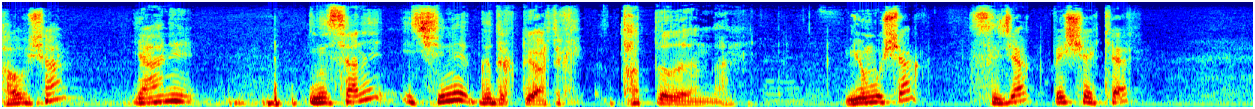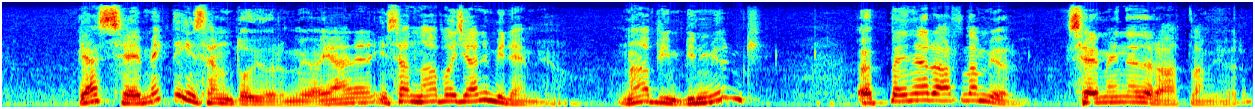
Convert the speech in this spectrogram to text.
Tavşan yani insanın içini gıdıklıyor artık tatlılığından. Yumuşak, sıcak ve şeker. Ya sevmek de insanı doyurmuyor. Yani insan ne yapacağını bilemiyor. Ne yapayım bilmiyorum ki. Öpmeyene rahatlamıyorum. Sevmeyene de rahatlamıyorum.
